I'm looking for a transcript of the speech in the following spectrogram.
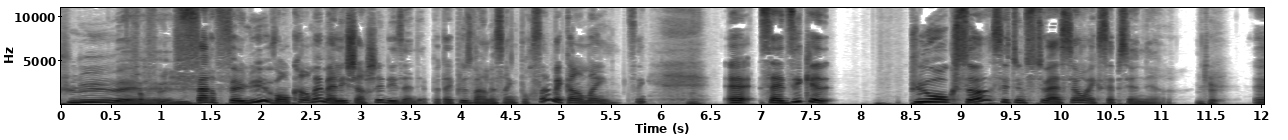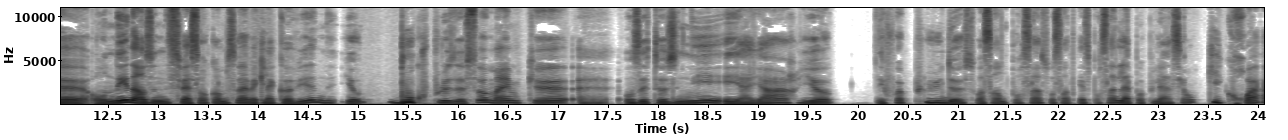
plus euh, Farfelus. farfelus vont quand même aller chercher des adeptes. Peut-être plus vers le 5% mais quand même. sais. Euh, ça dit que plus haut que ça, c'est une situation exceptionnelle. Euh, on est dans une situation comme ça avec la COVID. Il y a beaucoup plus de ça, même que euh, aux États-Unis et ailleurs, il y a des fois plus de 60% 75% de la population qui croit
